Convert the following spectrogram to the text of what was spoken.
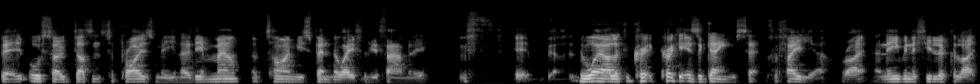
but it also doesn't surprise me. You know, the amount of time you spend away from your family, it, the way I look at cricket, cricket is a game set for failure, right? And even if you look at like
